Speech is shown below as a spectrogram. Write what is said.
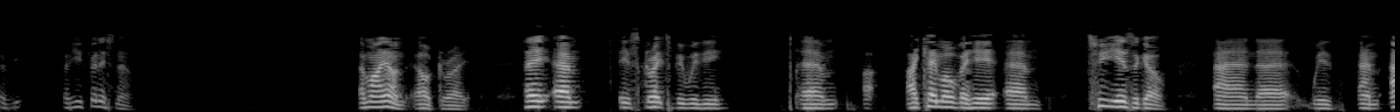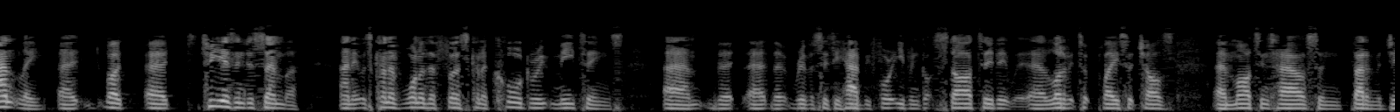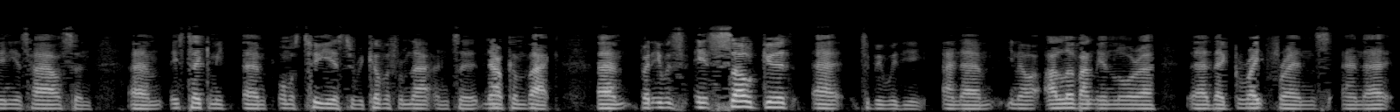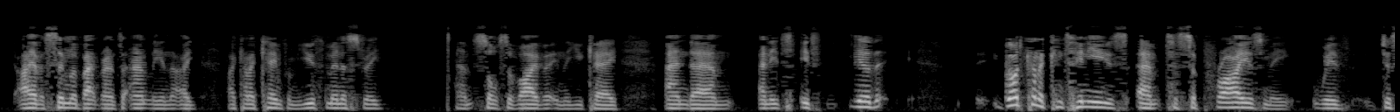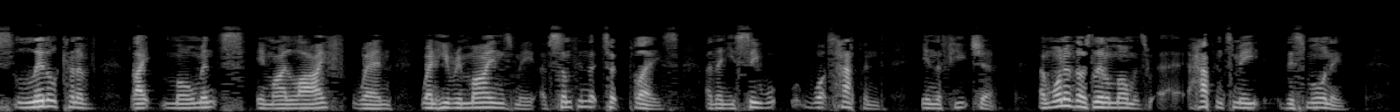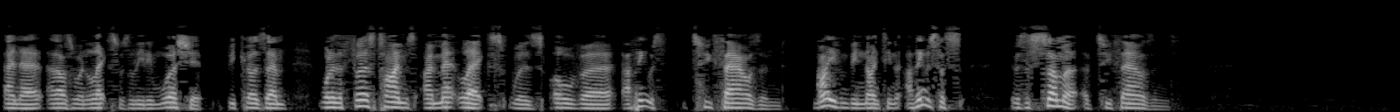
Have you, have you finished now? Am I on? Oh, great. Hey, um, it's great to be with you. Um, I, I came over here um, two years ago, and uh, with um, Antley, uh, well, uh, two years in December, and it was kind of one of the first kind of core group meetings um, that uh, that River City had before it even got started. It, a lot of it took place at Charles uh, Martin's house and Thad and Virginia's house, and um, it's taken me um, almost two years to recover from that and to now come back. Um, but it was it's so good uh, to be with you, and um, you know I love Antley and Laura. Uh, they're great friends, and uh, I have a similar background to Antley in that I, I kind of came from youth ministry, um, Soul Survivor in the UK, and um, and it's it's you know the, God kind of continues to surprise me with just little kind of like moments in my life when when He reminds me of something that took place, and then you see w- what's happened in the future. And one of those little moments uh, happened to me this morning, and, uh, and that was when Lex was leading worship. Because um, one of the first times I met Lex was over, I think it was 2000. It might even be 19. I think it was the, it was the summer of 2000.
